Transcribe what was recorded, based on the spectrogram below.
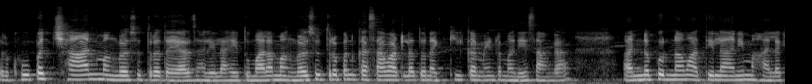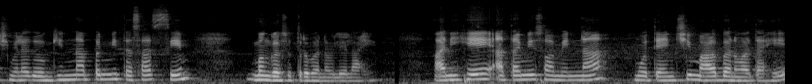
तर खूपच छान मंगळसूत्र तयार झालेलं आहे. तुम्हाला मंगळसूत्र पण कसा वाटला तो नक्की कमेंटमध्ये सांगा. अन्नपूर्णा मातेला आणि महालक्ष्मीला दोघींना पण मी तसाच सेम मंगळसूत्र बनवलेलं आहे. आणि हे आता मी स्वामींना मोत्यांची माळ बनवत आहे.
